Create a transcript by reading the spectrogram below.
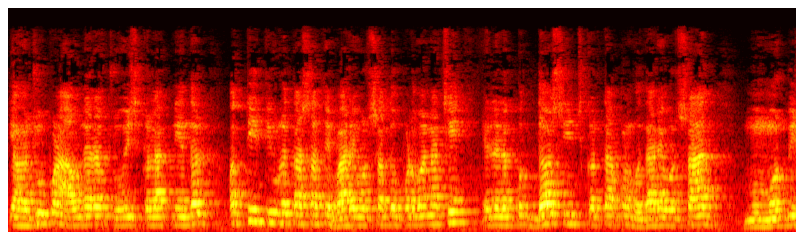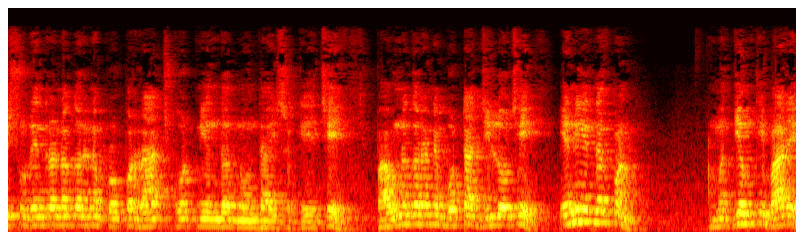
ત્યાં હજુ પણ આવનારા ચોવીસ કલાકની અંદર અતિ તીવ્રતા સાથે ભારે વરસાદો પડવાના છે, એટલે લગભગ દસ ઇંચ કરતા પણ વધારે વરસાદ મોરબી સુરેન્દ્રનગર અને પ્રોપર રાજકોટની અંદર નોંધાઈ શકે છે. ભાવનગર અને બોટાદ જિલ્લો છે. એની અંદર પણ મધ્યમથી ભારે,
